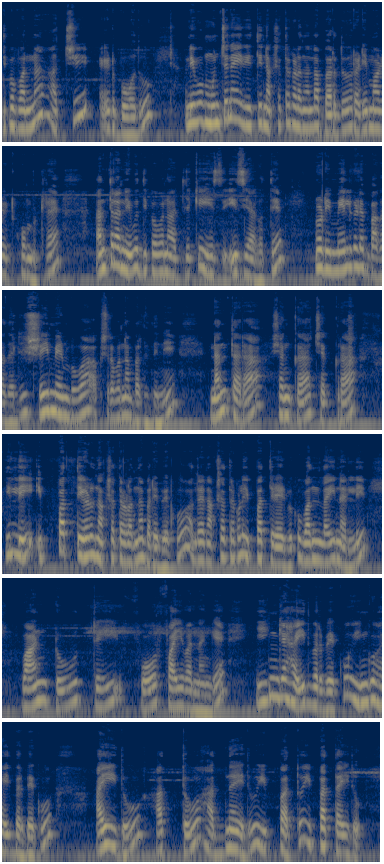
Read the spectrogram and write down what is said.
ದೀಪವನ್ನು ಹಚ್ಚಿ ಇಡ್ಬೋದು. ನೀವು ಮುಂಚೆನೇ ಈ ರೀತಿ ನಕ್ಷತ್ರಗಳನ್ನೆಲ್ಲ ಬರೆದು ರೆಡಿ ಮಾಡಿ ಇಟ್ಕೊಂಡ್ಬಿಟ್ರೆ ನಂತರ ನೀವು ದೀಪವನ್ನು ಹಚ್ಚಲಿಕ್ಕೆ ಈಸಿ ಈಸಿ ಆಗುತ್ತೆ. ನೋಡಿ, ಮೇಲ್ಗಡೆ ಭಾಗದಲ್ಲಿ ಶ್ರೀಮ್ ಎಂಬುವ ಅಕ್ಷರವನ್ನು ಬರೆದಿದ್ದೀನಿ. ನಂತರ ಶಂಖ, ಚಕ್ರ, ಇಲ್ಲಿ ಇಪ್ಪತ್ತೇಳು ನಕ್ಷತ್ರಗಳನ್ನು ಬರೀಬೇಕು. ಅಂದರೆ ನಕ್ಷತ್ರಗಳು ಇಪ್ಪತ್ತೇಳು ಇರಬೇಕು. ಒಂದು ಲೈನಲ್ಲಿ one two three four five ಅನ್ನಂಗೆ ಹಿಂಗೆ ಐದು ಬರಬೇಕು, ಹಿಂಗೂ ಐದು ಬರಬೇಕು. ಐದು, ಹತ್ತು, ಹದಿನೈದು, ಇಪ್ಪತ್ತು, ಇಪ್ಪತ್ತೈದು.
